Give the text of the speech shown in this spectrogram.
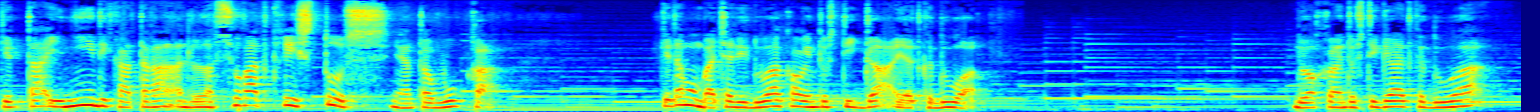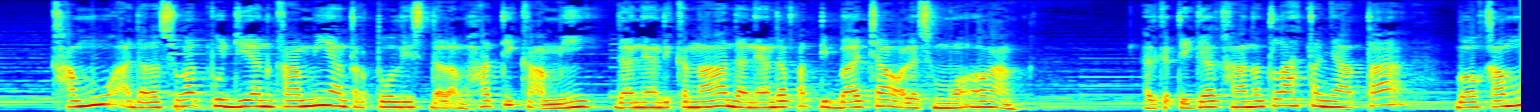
Kita ini dikatakan adalah surat Kristus yang terbuka kita membaca di 2 Korintus 3 ayat kedua. 2 Korintus 3 ayat kedua kamu adalah surat pujian kami yang tertulis dalam hati kami dan yang dikenal dan yang dapat dibaca oleh semua orang. Ayat ketiga, karena telah ternyata bahwa kamu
